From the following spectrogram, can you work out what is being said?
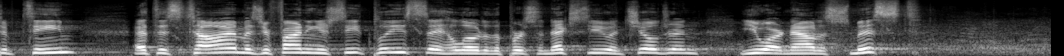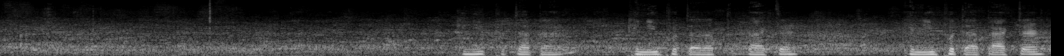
worship team. At this time, as you're finding your seat, please say hello to the person next to you. And children, you are now dismissed. Can you put that back? Can you put that up back there? Can you put that back there?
